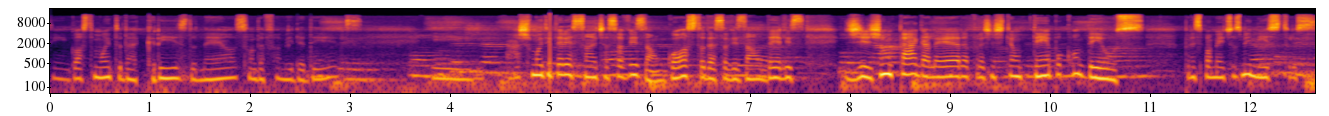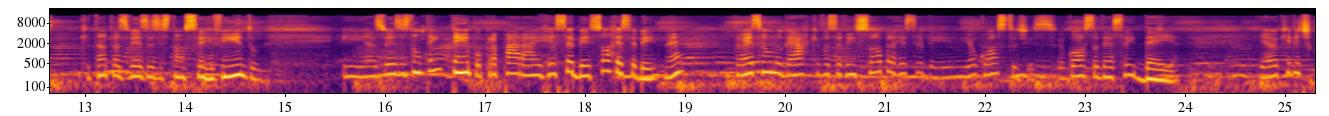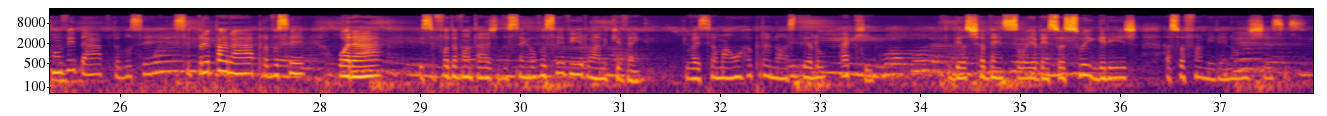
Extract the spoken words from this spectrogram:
Sim, gosto muito da Cris, do Nelson, da família deles. E acho muito interessante essa visão. Gosto dessa visão deles de juntar a galera para a gente ter um tempo com Deus, principalmente os ministros, que tantas vezes estão servindo e às vezes não tem tempo para parar e receber, só receber, né? Então esse é um lugar que você vem só para receber. E eu gosto disso, eu gosto dessa ideia. E aí eu queria te convidar para você se preparar, para você orar e se for da vontade do Senhor, você vir o ano que vem. Que vai ser uma honra para nós tê-lo aqui. Que Deus te abençoe, abençoe a sua igreja, a sua família, em nome de Jesus.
